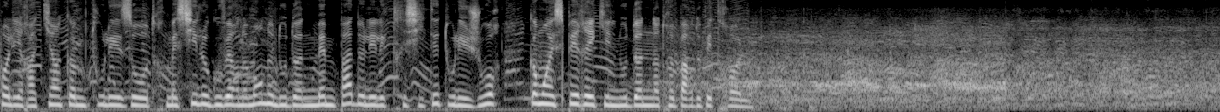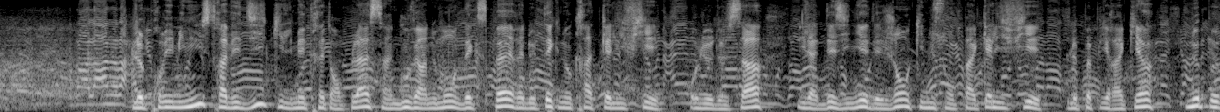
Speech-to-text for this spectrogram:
Paul irakien comme tous les autres, mais si le gouvernement ne nous donne même pas de l'électricité tous les jours, comment espérer qu'il nous donne notre part de pétrole? Le Premier ministre avait dit qu'il mettrait en place un gouvernement d'experts et de technocrates qualifiés. Au lieu de ça, il a désigné des gens qui ne sont pas qualifiés. Le peuple irakien ne peut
